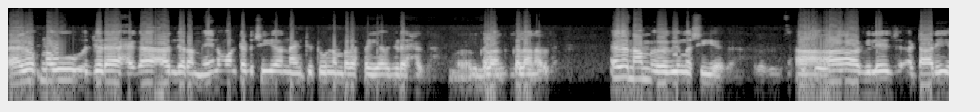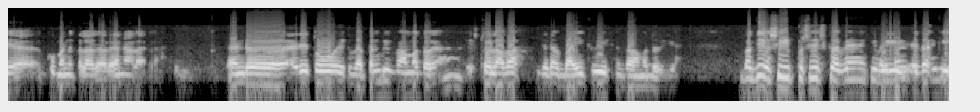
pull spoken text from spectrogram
ਐਜ਼ ਆਫ ਨਾਊ ਜਿਹੜਾ ਹੈਗਾ ਜਿਹੜਾ ਮੇਨ ਵਾਂਟਡ ਸੀ ਆ 92 ਨੰਬਰ ਐਫ ਆਈ ਆਰ ਜਿਹੜਾ ਹੈਗਾ ਅਹ, ਕਲਾਂ ਦਾ ਇਹਦਾ ਨਾਮ ਰਵੀ ਮਸੀਹ ਹੈਗਾ। ਆ ਵਿਲੇਜ ਅਟਾਰੀ ਹੈ ਘੁਮਨ ਕਲਾ ਦਾ ਰਹਿਣ ਵਾਲਾ ਹੈਗਾ। ਐਂਡ ਇਹਦੇ ਤੋਂ ਇੱਕ ਵੈਪਨ ਵੀ ਬਰਾਮਦ ਹੋਇਆ। ਇਸ ਤੋਂ ਇਲਾਵਾ ਜਿਹੜਾ ਬਾਈਕ ਵੀ ਬਰਾਮਦ ਹੋਈ ਹੈ। ਬਾਕੀ ਅਸੀਂ ਕੋਸ਼ਿਸ਼ ਕਰ ਰਹੇ ਹਾਂ ਕਿ ਵੀ ਇਹਦਾ ਕੀ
